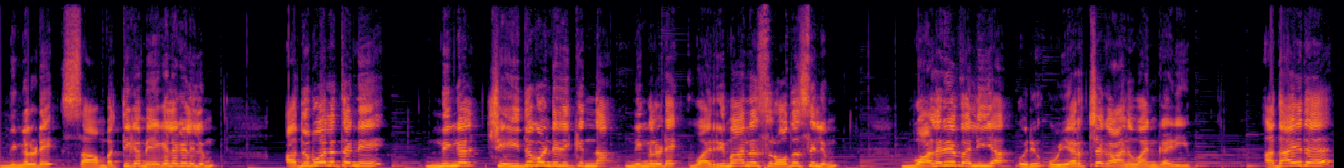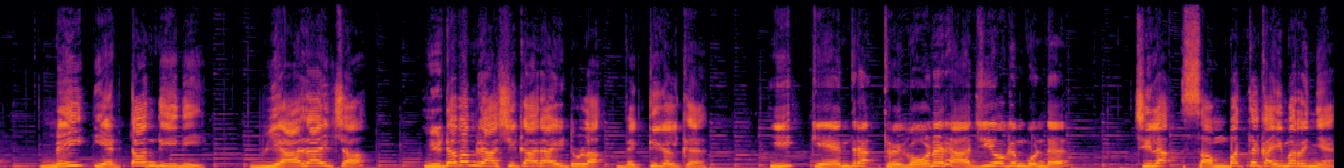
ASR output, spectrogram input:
നിങ്ങളുടെ സാമ്പത്തിക മേഖലകളിലും അതുപോലെ തന്നെ നിങ്ങൾ ചെയ്തുകൊണ്ടിരിക്കുന്ന നിങ്ങളുടെ വരുമാന സ്രോതസ്സിലും വളരെ വലിയ ഒരു ഉയർച്ച കാണുവാൻ കഴിയും. അതായത് മെയ് എട്ടാം തീയതി വ്യാഴാഴ്ച ഇടവം രാശിക്കാരായിട്ടുള്ള വ്യക്തികൾക്ക് ഈ കേന്ദ്ര ത്രികോണ രാജയോഗം കൊണ്ട് ചില സമ്പത്ത് കൈമറിഞ്ഞ്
